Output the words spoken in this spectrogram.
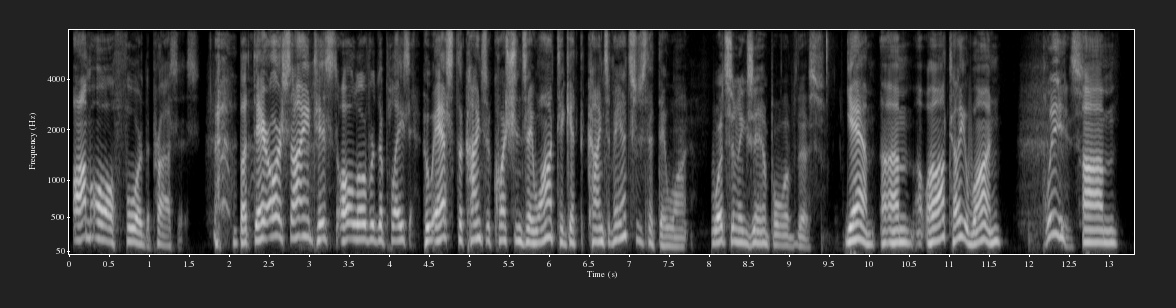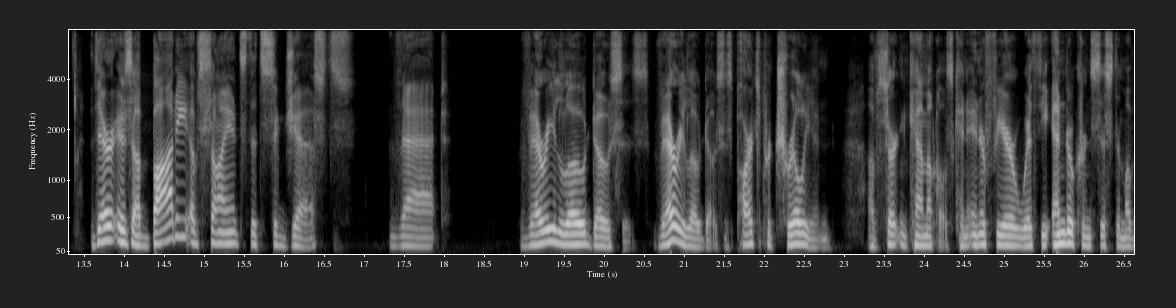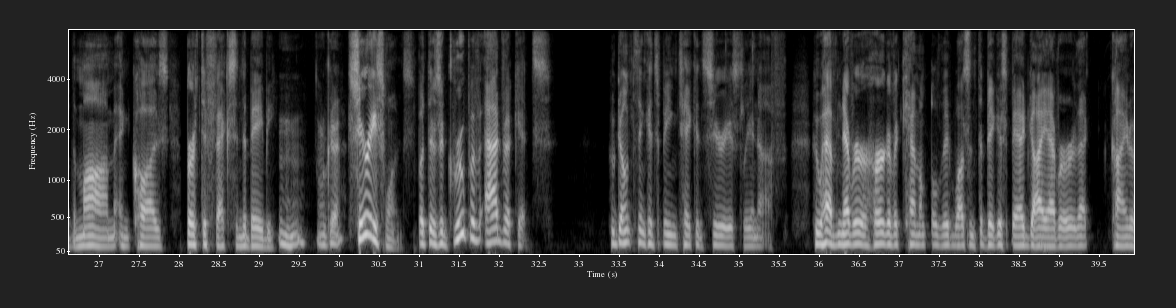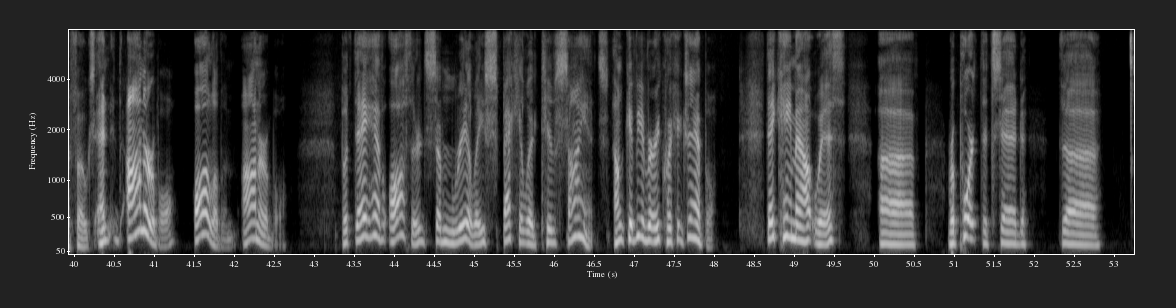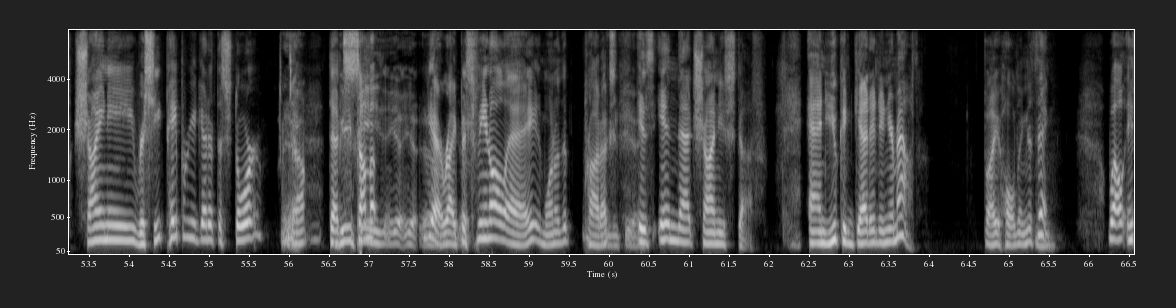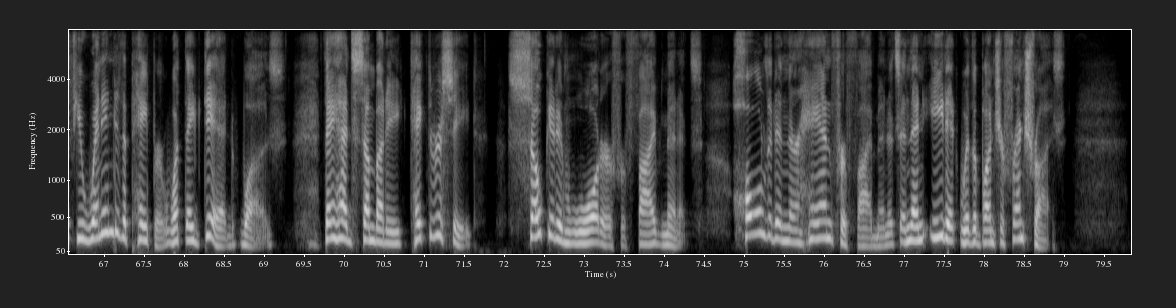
I'm all for the process. but there are scientists all over the place who ask the kinds of questions they want to get the kinds of answers that they want. What's an example of this? Yeah. Um, well, I'll tell you one. Please. Um, there is a body of science that suggests that very low doses, very low doses, parts per trillion of certain chemicals can interfere with the endocrine system of the mom and cause birth defects in the baby. hmm Okay. Serious ones. But there's a group of advocates who don't think it's being taken seriously enough, who have never heard of a chemical that wasn't the biggest bad guy ever, that kind of folks. And honorable, all of them, honorable. But they have authored some really speculative science. I'll give you a very quick example. They came out with a report that said the shiny receipt paper you get at the store. Yeah. That BP, some of- yeah, yeah, yeah, right. yeah. Bisphenol A, one of the products, BPA. is in that shiny stuff. And you could get it in your mouth by holding the thing. Well, if you went into the paper, what they did was they had somebody take the receipt, soak it in water for five minutes, hold it in their hand for five minutes, and then eat it with a bunch of french fries.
